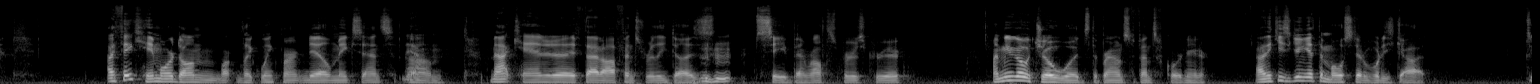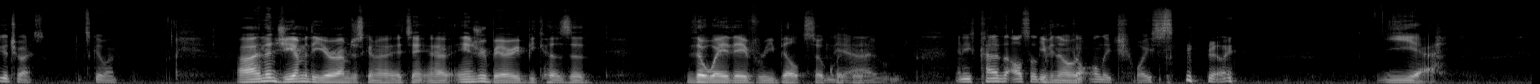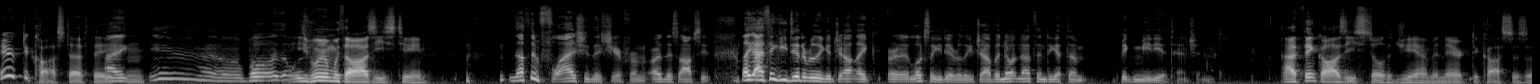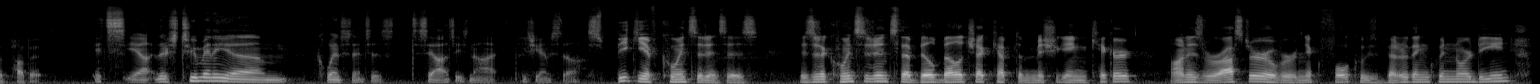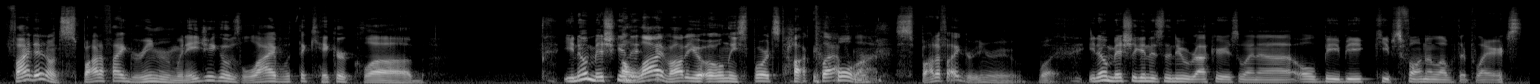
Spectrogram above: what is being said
I think him or Don, like Wink Martindale, makes sense. Yeah. Um, Matt Canada, if that offense really does Mm-hmm. save Ben Roethlisberger's career, I'm gonna go with Joe Woods, the Browns' defensive coordinator. I think he's gonna get the most out of what he's got. It's a good choice. It's a good one. Uh, and then GM of the year, I'm just gonna it's uh, Andrew Berry because of the way they've rebuilt so quickly. Yeah, and he's kind of the, also Even though- the only choice really. Yeah. Eric DeCosta, if they, I hmm. yeah, well, he's winning with Ozzie's team. nothing flashy this year from or this offseason. Like I think he did a really good job. Like or it looks like he did a really good job, but no, nothing to get the big media attention. I think Ozzie's still the GM and Eric DeCosta's a puppet. It's yeah. There's too many um, coincidences to say Ozzie's not the GM still. Speaking of coincidences, is it a coincidence that Bill Belichick kept a Michigan kicker on his roster over Nick Folk, who's better than Quinn Nordin? Find it on Spotify Green Room when AJ goes live with the Kicker Club. You know Michigan. A live audio only sports talk platform. Hold on. Spotify Green Room. What? You know Michigan is the new Rutgers when uh, old BB keeps falling in love with their players.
